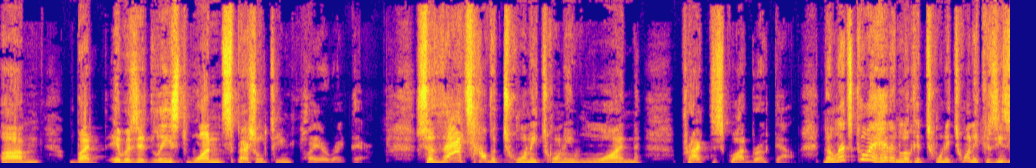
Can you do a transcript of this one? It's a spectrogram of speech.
um, but it was at least one special team player right there. So that's how the 2021 practice squad broke down. Now let's go ahead and look at 2020 because this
